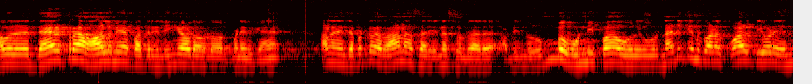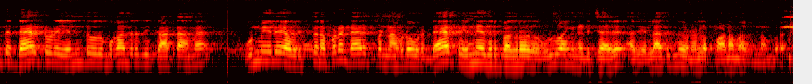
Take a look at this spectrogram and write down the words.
அவர் டைரக்டரா ஆளுமையாக பார்த்துருக்கேன். லிங்காவோட அவரோட ஒர்க் பண்ணியிருக்கேன். ஆனால் இந்த படத்தில் ராணா சார் என்ன சொல்கிறாரு அப்படின்னு ரொம்ப உன்னிப்பாக ஒரு ஒரு நடிகனுக்கான குவாலிட்டியோட எந்த டைரக்டரோட எந்த ஒரு முகாந்திரத்தையும் காட்டாமல் உண்மையிலேயே அவர் இத்தனை படம் டைரக்ட் பண்ணால் கூட ஒரு டைரக்டர் என்ன எதிர்பார்க்குறோ அதை உள்வாங்கி நடித்தார் அது எல்லாத்துக்குமே ஒரு நல்ல பாடமாக இருக்கு நம்புறேன்.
